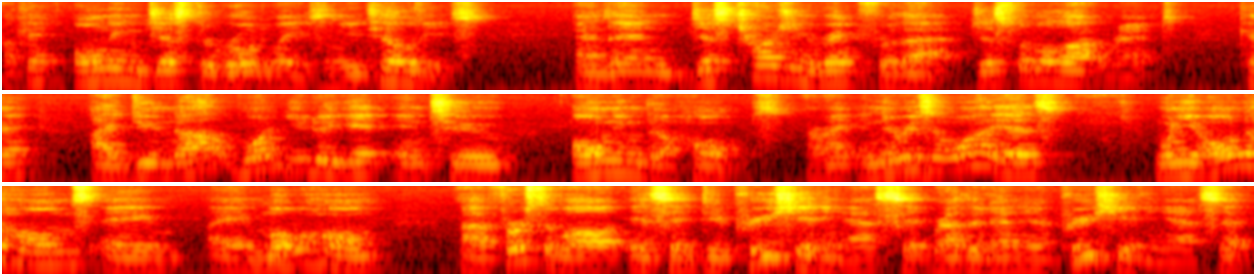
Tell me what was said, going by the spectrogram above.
Okay? Owning just the roadways and utilities. And then just charging rent for that, just for the lot rent. Okay? I do not want you to get into owning the homes. All right, and the reason why is when you own the homes, a, a mobile home, uh, first of all, it's a depreciating asset rather than an appreciating asset.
